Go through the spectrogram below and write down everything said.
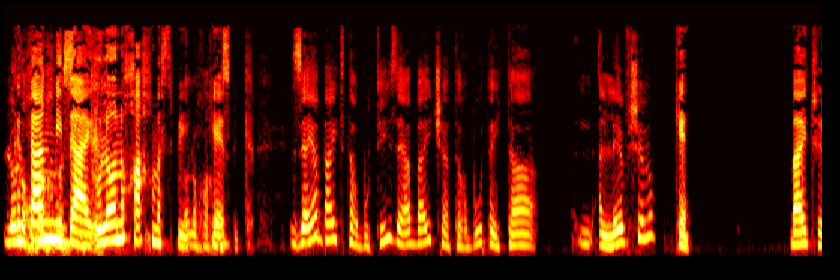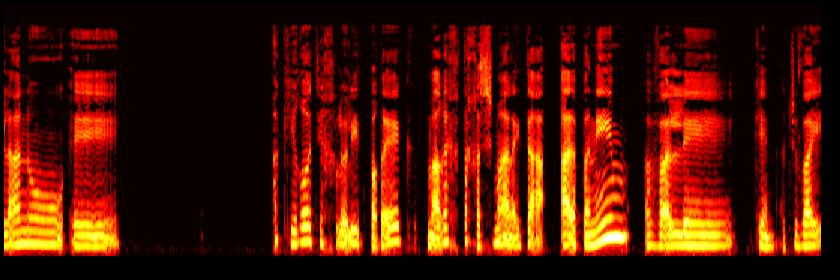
לא בקטן מדי, מספיק. הוא לא נוכח מספיק. לא נוכח כן. מספיק. זה היה בית תרבותי? זה היה בית שהתרבות הייתה הלב שלו? כן. בית שלנו, אה, הקירות יכלו להתפרק, מערכת החשמל הייתה על הפנים, אבל אה, כן, התשובה היא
